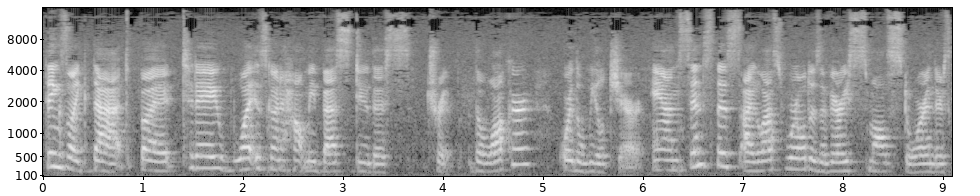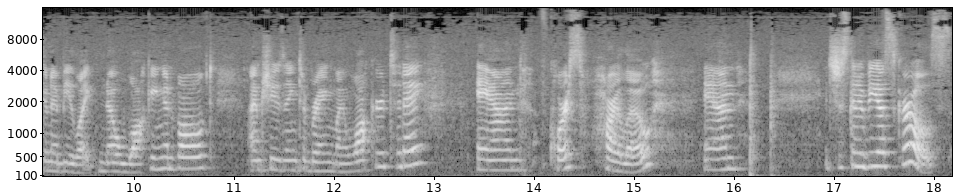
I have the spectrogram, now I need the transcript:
things like that. But today what is going to help me best do this trip? The walker or the wheelchair? And since this Eyeglass World is a very small store and there's going to be like no walking involved, I'm choosing to bring my walker today and of course Harlow and it's just gonna be us girls.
